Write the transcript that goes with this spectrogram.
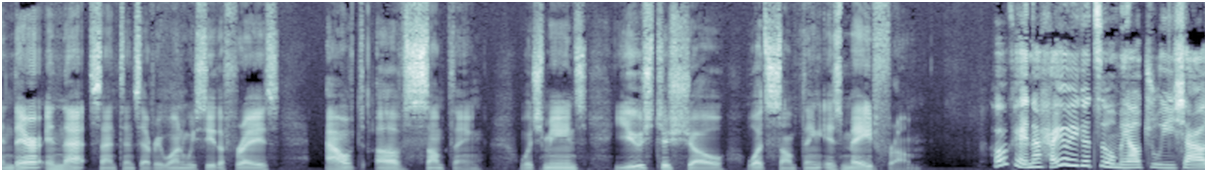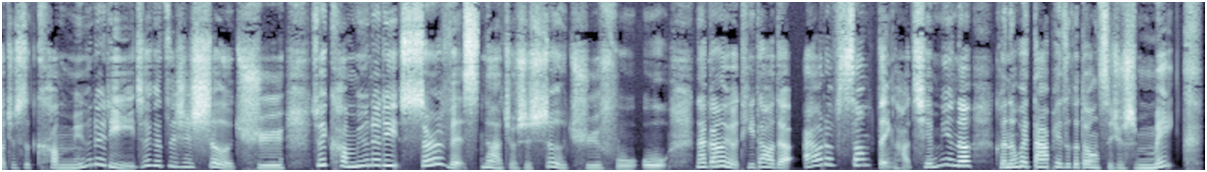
And there in that sentence, everyone, we see the phrase out of something, which means used to show what something is made from. OK，那还有一个字我们要注意一下哦，就是 community 这个字是社区，所以 community service 那就是社区服务。那刚刚有提到的 out of something，好，前面呢可能会搭配这个动词就是 make，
